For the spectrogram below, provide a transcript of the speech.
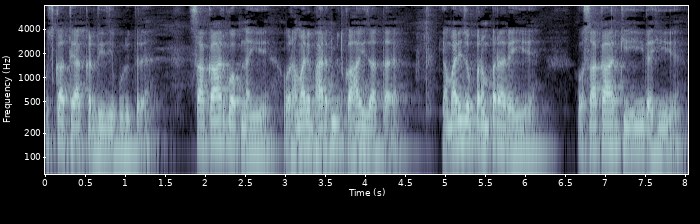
उसका त्याग कर दीजिए पूरी तरह। शाकाहार को अपनाइए, और हमारे भारत में तो कहा ही जाता है कि हमारी जो परंपरा रही है, वो साकार की ही रही है।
